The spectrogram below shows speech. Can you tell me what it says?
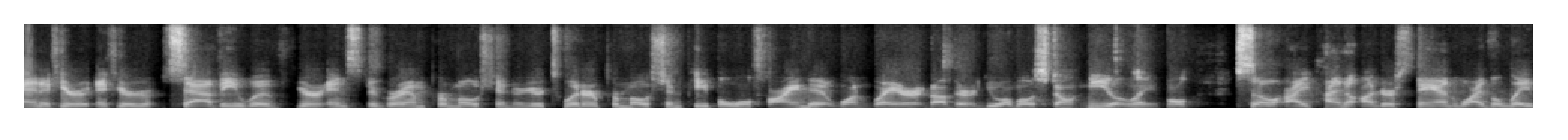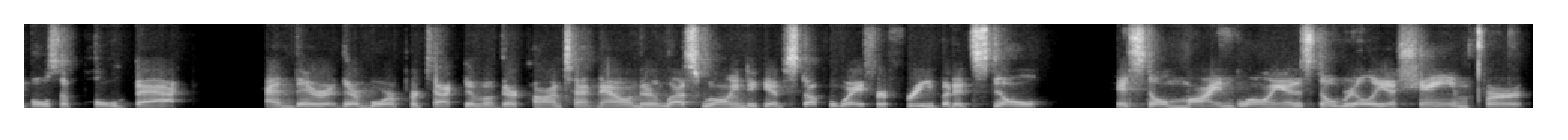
and if you're if you're savvy with your Instagram promotion or your Twitter promotion, people will find it one way or another. You almost don't need a label. So I kind of understand why the labels have pulled back and they're they're more protective of their content now and they're less willing to give stuff away for free, but it's still it's still mind blowing and it's still really a shame for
